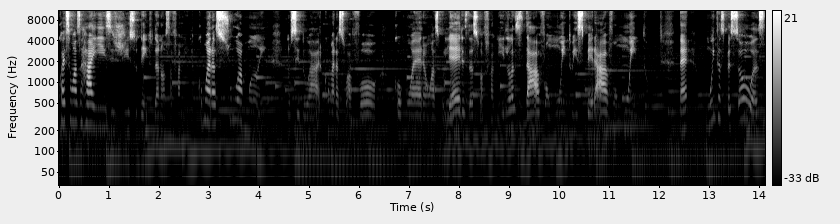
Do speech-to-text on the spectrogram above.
Quais são as raízes disso dentro da nossa família? Como era sua mãe no se doar? Como era sua avó? Como eram as mulheres da sua família? Elas davam muito e esperavam muito né? Muitas pessoas,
